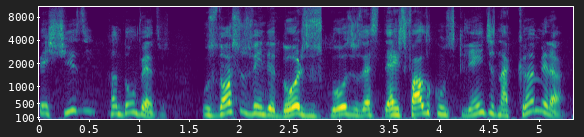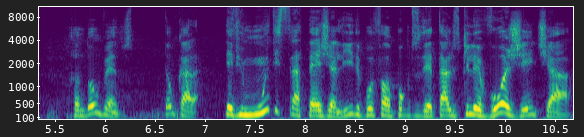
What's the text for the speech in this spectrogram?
PX e Randon Ventures. Os nossos vendedores, os closes, os SDRs, falam com os clientes na câmera Randon Ventures. Então, cara, teve muita estratégia ali, depois vou falar um pouco dos detalhes, que levou a gente a.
